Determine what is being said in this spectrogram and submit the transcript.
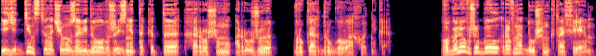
и единственное, чему завидовал в жизни, так это хорошему оружию в руках другого охотника. Вагулев же был равнодушен к трофеям,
